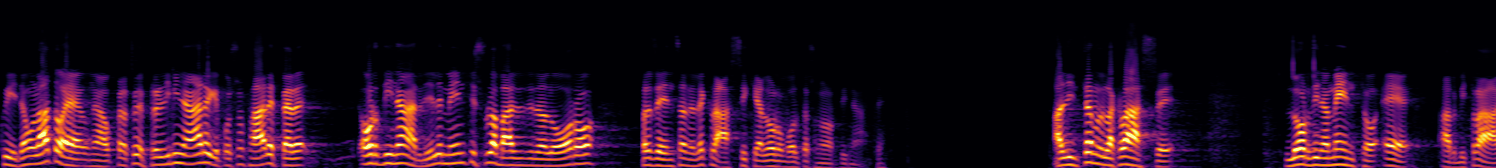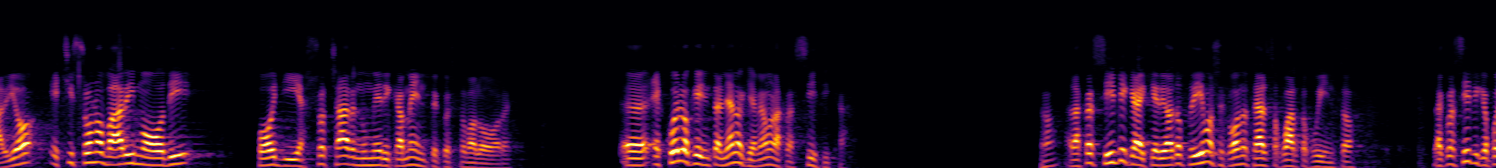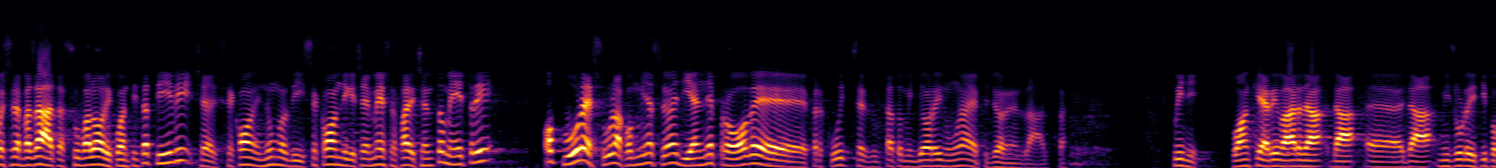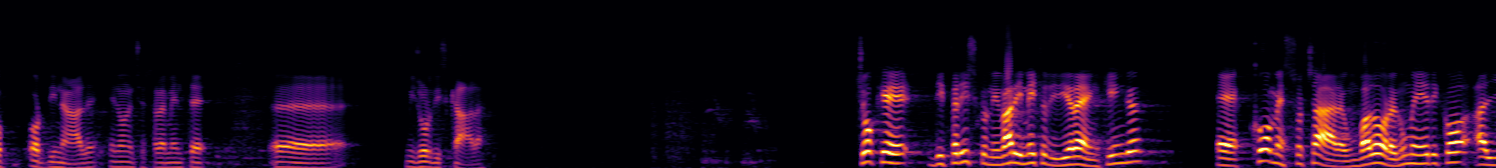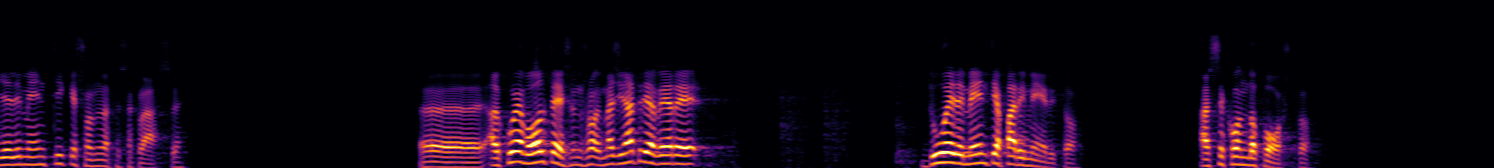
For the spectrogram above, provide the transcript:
Quindi da un lato è un'operazione preliminare che posso fare per ordinare gli elementi sulla base della loro presenza nelle classi che a loro volta sono ordinate. All'interno della classe l'ordinamento è arbitrario e ci sono vari modi poi di associare numericamente questo valore. Eh, è quello che in italiano chiamiamo la classifica. No? La classifica è chi è arrivato primo, secondo, terzo, quarto, quinto la classifica può essere basata su valori quantitativi, cioè il, secondo, il numero di secondi che ci hai messo a fare i 100 metri, oppure sulla combinazione di n prove per cui c'è il risultato migliore in una e peggiore nell'altra. Quindi può anche arrivare da, da, eh, da, misure di tipo ordinale e non necessariamente eh, misure di scala. Ciò che differiscono i vari metodi di ranking è come associare un valore numerico agli elementi che sono nella stessa classe. Eh, alcune volte, so, immaginate di avere due elementi a pari merito, al secondo posto.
